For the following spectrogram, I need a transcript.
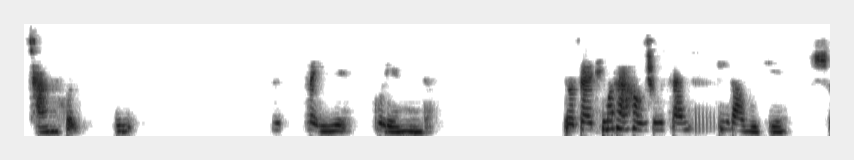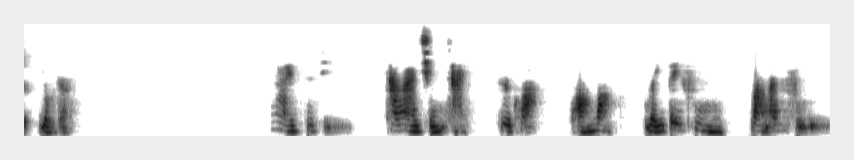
残秽、以背约、不怜悯的。有在提摩太后书三一到五节是有的，爱自己，贪爱钱财，自夸，狂妄，违背父母，忘恩负义，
